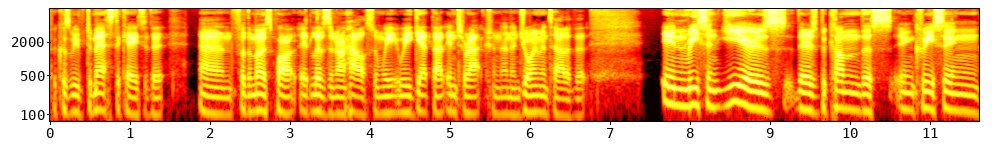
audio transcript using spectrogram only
because we've domesticated it and for the most part it lives in our house and we, we get that interaction and enjoyment out of it. In recent years there's become this increasing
